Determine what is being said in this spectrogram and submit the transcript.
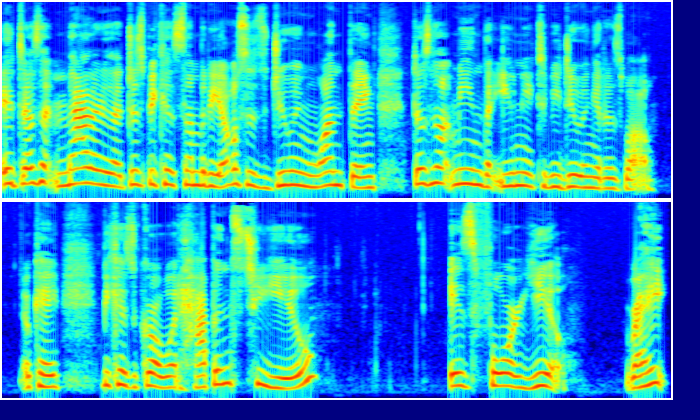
It doesn't matter that just because somebody else is doing one thing does not mean that you need to be doing it as well. Okay? Because girl, what happens to you is for you right?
